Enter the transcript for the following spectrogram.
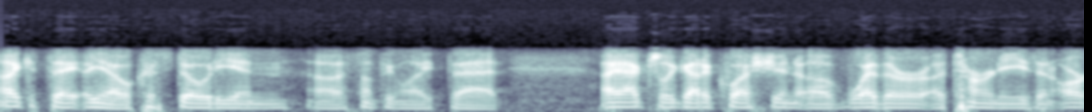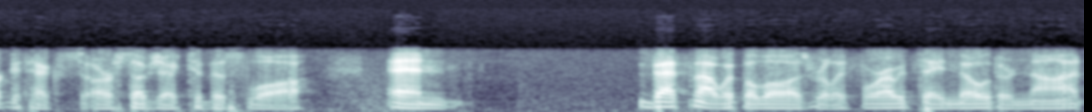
I could say you know a custodian, uh, something like that I actually got a question of whether attorneys and architects are subject to this law, and that's not what the law is really for. I would say no, they're not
